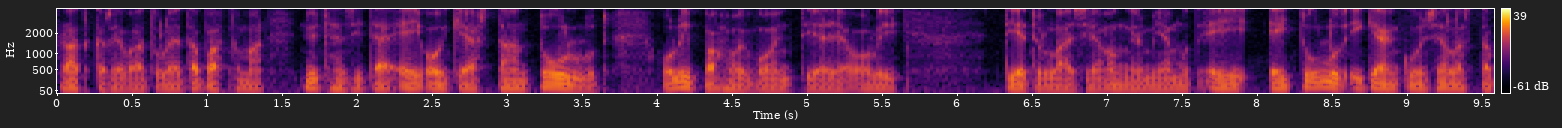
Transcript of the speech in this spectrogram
ratkaisevaa tulee tapahtumaan. Nythän sitä ei oikeastaan tullut. Oli pahoinvointia ja oli tietynlaisia ongelmia, mutta ei, ei tullut ikään kuin sellaista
